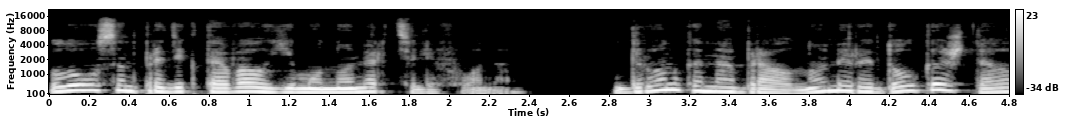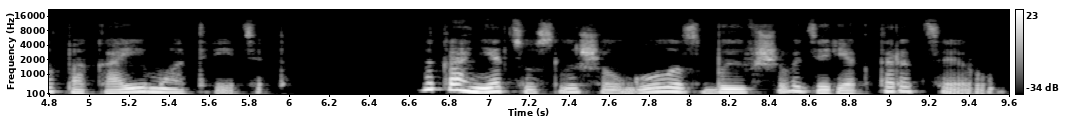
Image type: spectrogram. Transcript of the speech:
Лоусон продиктовал ему номер телефона. Дронго набрал номер и долго ждал, пока ему ответят. Наконец услышал голос бывшего директора ЦРУ.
